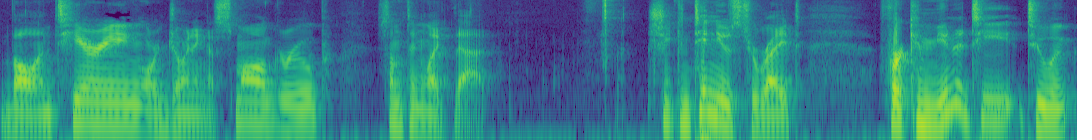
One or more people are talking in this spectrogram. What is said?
volunteering or joining a small group, something like that. She continues to write For community to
